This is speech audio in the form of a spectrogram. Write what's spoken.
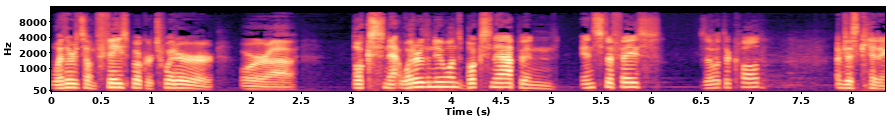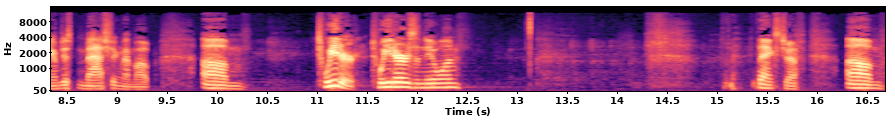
Whether it's on Facebook or Twitter or, or uh, Booksnap. What are the new ones? Booksnap and Instaface? Is that what they're called? I'm just kidding. I'm just mashing them up. Um, Tweeter. Tweeter is a new one. Thanks, Jeff. Um,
